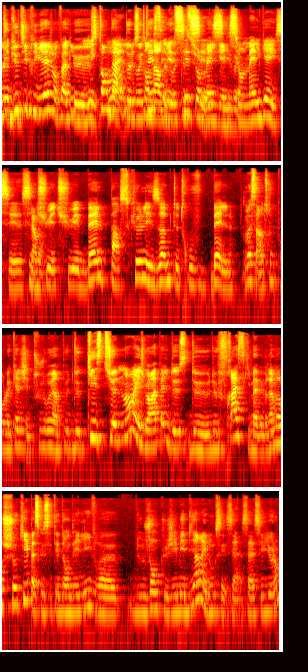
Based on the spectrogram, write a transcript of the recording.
Le beauty privilège, enfin le standard ouais, de le beauté, standard de c'est- beauté, c'est sur le male c'est gaze. ouais. sur le male gaze. C'est, tu, es, tu es belle parce que les hommes te trouvent belle. Moi, c'est un truc pour lequel j'ai toujours eu un peu de questionnement et je me rappelle de, de, de phrases qui m'avaient vraiment choquée parce que c'était dans des livres euh, de gens que j'aimais bien et donc c'est assez violent.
